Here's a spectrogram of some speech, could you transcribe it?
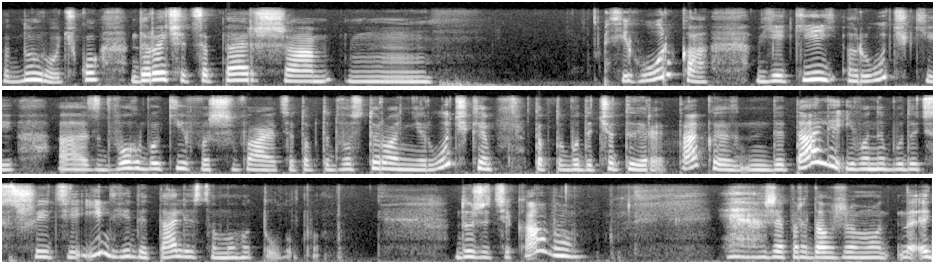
Одну ручку. До речі, це перша. М, фігурка, в якій ручки з двох боків вишиваються, тобто двосторонні ручки, тобто буде чотири так, е, деталі, і вони будуть зшиті, і дві деталі самого тулупу. Дуже цікаво. Вже продовжуємо. Е,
